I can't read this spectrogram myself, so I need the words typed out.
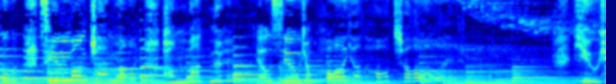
阔，前望将来，寒或暖，有笑容可一可再。遥远，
